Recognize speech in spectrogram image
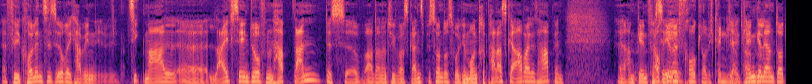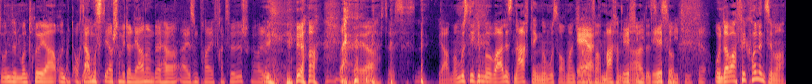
Äh, Phil Collins ist irre. Ich habe ihn äh, zigmal äh, live sehen dürfen und habe dann, das äh, war dann natürlich was ganz Besonderes, wo ich in Montre Palace gearbeitet habe, in, äh, am Genfer Auch See. ihre Frau, glaube ich, kennengelernt. haben, kennengelernt dort unten in Montreux, ja. Und, ne? Und auch da musste er schon wieder lernen, der Herr Eisenbrei, Französisch. Ja, ja, ja, das, ja, man muss nicht immer über alles nachdenken, man muss auch manchmal Ja, einfach machen. defini ja, das ist so. definitiv. Ja. Und da war Phil Collins immer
